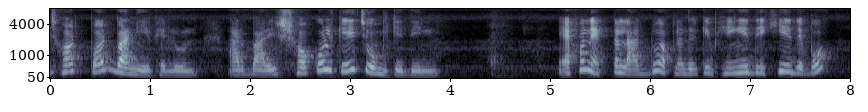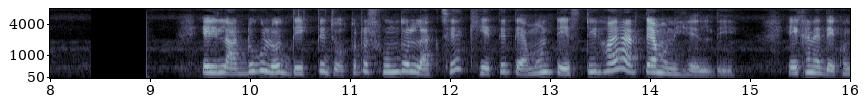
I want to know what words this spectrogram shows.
ঝটপট বানিয়ে ফেলুন আর বাড়ির সকলকেই চমকে দিন। এখন একটা লাড্ডু আপনাদেরকে ভেঙে দেখিয়ে দেব। এই লাড্ডুগুলো দেখতে যতটা সুন্দর লাগছে, খেতে তেমন টেস্টি হয় আর তেমনই হেলদি এখানে দেখুন,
